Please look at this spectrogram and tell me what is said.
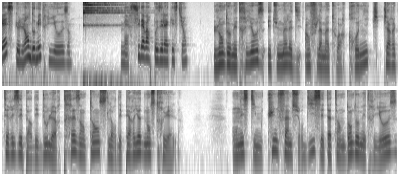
Qu'est-ce que l'endométriose? Merci d'avoir posé la question. L'endométriose est une maladie inflammatoire chronique caractérisée par des douleurs très intenses lors des périodes menstruelles. On estime qu'une femme sur dix est atteinte d'endométriose,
